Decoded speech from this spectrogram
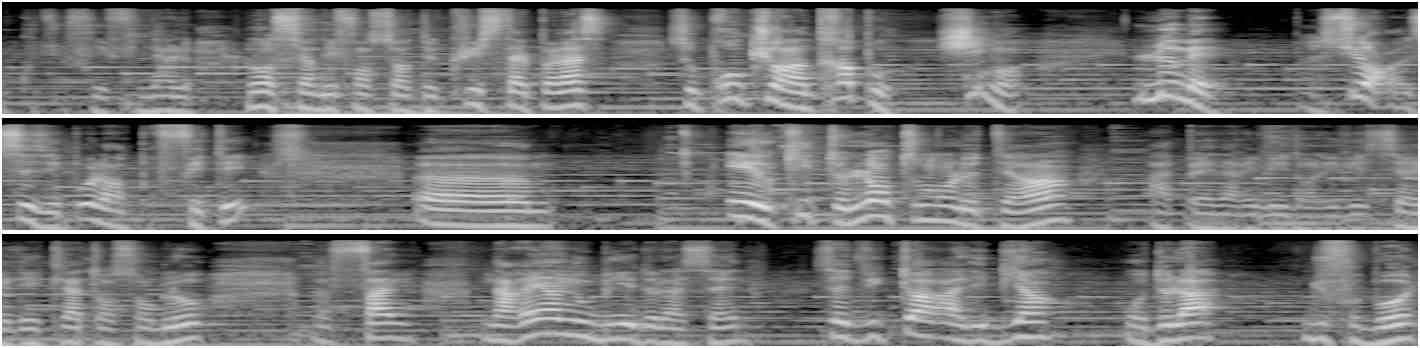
Au coup du sifflet final, l'ancien défenseur de Crystal Palace se procure un drapeau chinois, le met sur ses épaules hein, pour fêter euh, et quitte lentement le terrain. À peine arrivé dans les vestiaires, il éclate en sanglots. Euh, Fan n'a rien oublié de la scène. Cette victoire allait bien au-delà du football.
